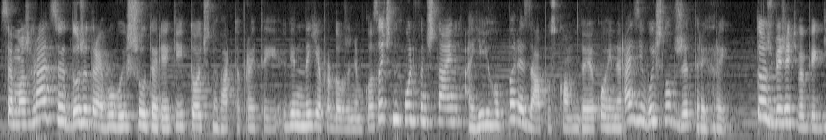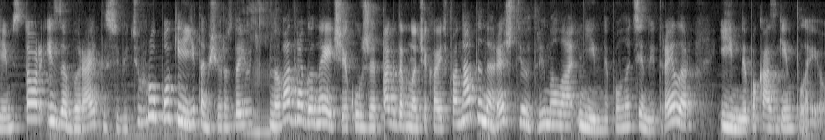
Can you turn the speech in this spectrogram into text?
Сама ж гра це дуже драйвовий шутер, який точно варто пройти. Він не є продовженням класичних Wolfenstein, а є його перезапуском, до якої наразі вийшло вже три гри. Тож біжіть в Epic Game Store і забирайте собі цю гру, поки її там ще роздають. Нова Dragon Age, яку вже так давно чекають фанати, нарешті отримала ні неповноцінний трейлер і не показ геймплею.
